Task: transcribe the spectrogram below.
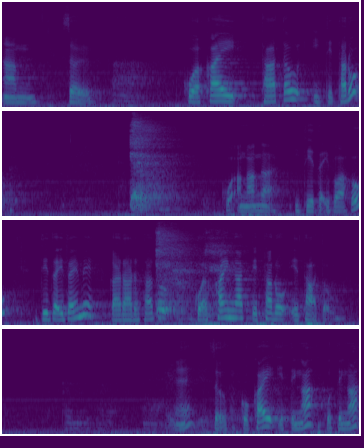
Um, so, Ah. kua kai tātou i te taro, kua anganga i tētahi wāhou, i tētahi taime, ka rara tātou, kua kainga te taro e tātou. Kainga te taro, eh. Eh, so, ko kai e te nga, ko te nga,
